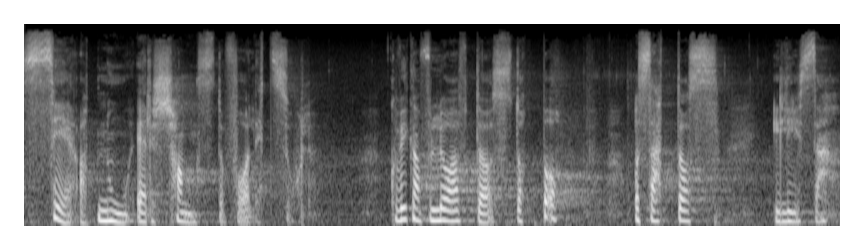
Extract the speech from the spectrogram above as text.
se at nå er det sjanse til å få litt sol? Hvor vi kan få lov til å stoppe opp og sette oss i lyset?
